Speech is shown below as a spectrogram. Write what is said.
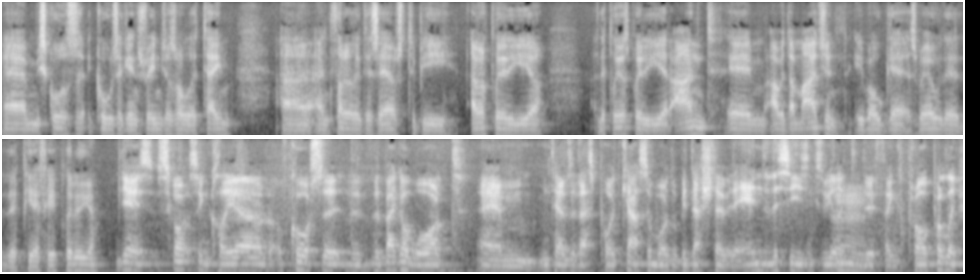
Um, he scores goals against Rangers all the time uh, and thoroughly deserves to be our player of the year the Players Player of the Year, and um, I would imagine he will get as well the, the PFA Player of the Year. Yes, Scott Sinclair, of course, the, the, the big award um, in terms of this podcast award will be dished out at the end of the season because we like mm. to hmm. do things properly.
